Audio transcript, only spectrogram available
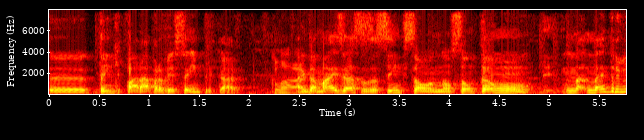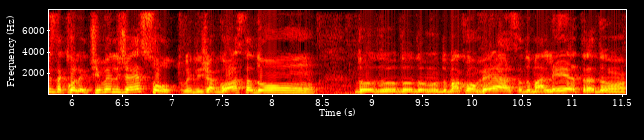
é, tem que parar pra ver sempre, cara. Claro. Ainda mais essas assim que são, não são tão. Na, na entrevista coletiva ele já é solto, ele já gosta de um. Do- do- do- de uma conversa, de uma letra. De um...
